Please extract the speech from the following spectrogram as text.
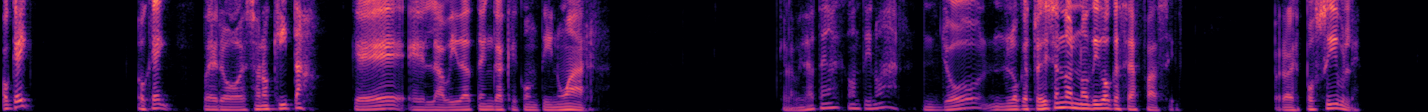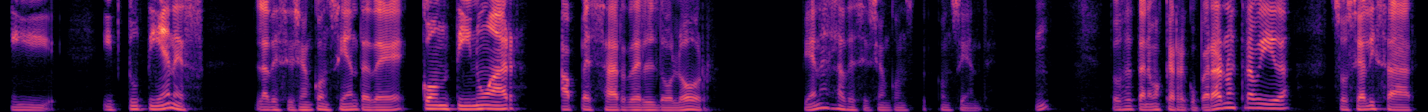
Ok, Ok, pero eso no quita que eh, la vida tenga que continuar. Que la vida tenga que continuar. Yo lo que estoy diciendo no digo que sea fácil, pero es posible. Y, y tú tienes la decisión consciente de continuar a pesar del dolor. Tienes la decisión consciente. Entonces tenemos que recuperar nuestra vida, socializar,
